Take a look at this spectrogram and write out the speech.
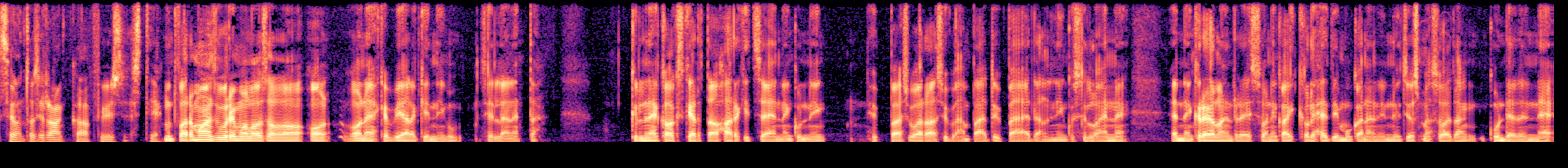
se on tosi rankkaa fyysisesti. Mutta varmaan suurimmalla osalla on, on, on ehkä vieläkin niin kuin silleen, että kyllä ne kaksi kertaa harkitsee ennen kuin niin hyppää suoraan syvään päätyy edellä, niin kuin silloin ennen, ennen Grönlannin reissua, niin kaikki oli heti mukana, niin nyt jos mä soitan kundeille, niin ne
